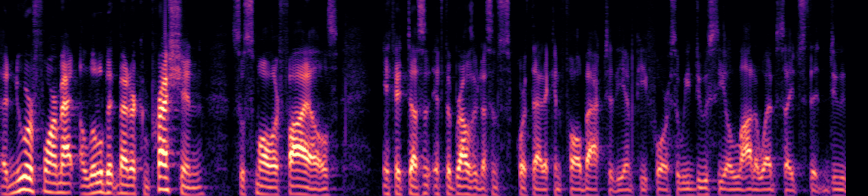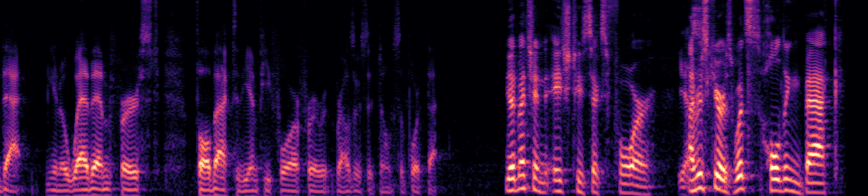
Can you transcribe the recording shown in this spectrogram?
a newer format, a little bit better compression, so smaller files, if it doesn't, if the browser doesn't support that, it can fall back to the MP4. So we do see a lot of websites that do that. You know, WebM first, fall back to the MP4 for browsers that don't support that. You had mentioned H.264. Yes. I'm just curious, what's holding back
